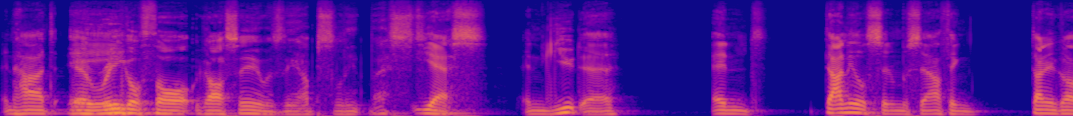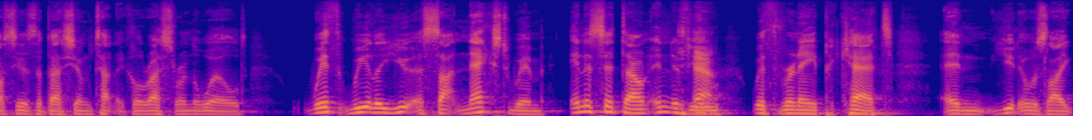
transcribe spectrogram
and had Yeah, a Regal thought Garcia was the absolute best. Yes, and Yuta and Danielson was saying, I think Daniel Garcia is the best young technical wrestler in the world. With Wheeler Yuta sat next to him in a sit down interview Yeah. with Renee Paquette, and Yuta was like,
